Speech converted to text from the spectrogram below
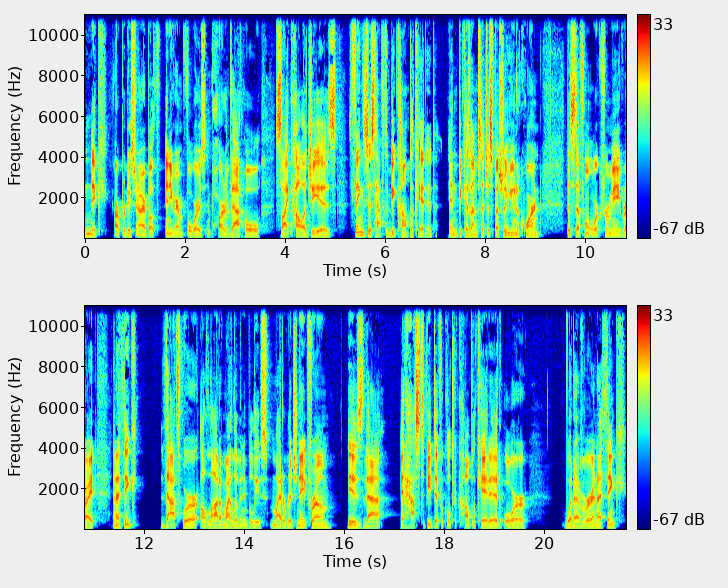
Nick, our producer, and I are both Enneagram fours, and part of that whole psychology is things just have to be complicated. And because I'm such a special mm-hmm. unicorn, this stuff won't work for me, right? And I think that's where a lot of my limiting beliefs might originate from mm-hmm. is that it has to be difficult or complicated or whatever. And I think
